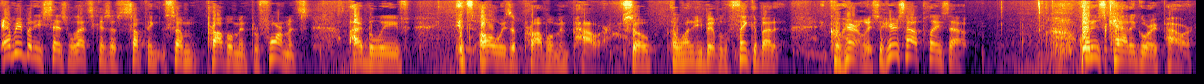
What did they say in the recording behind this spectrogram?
everybody everybody says, well, that's because of something, some problem in performance. I believe it's always a problem in power. So I want you to be able to think about it coherently. So here's how it plays out. What is category power?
